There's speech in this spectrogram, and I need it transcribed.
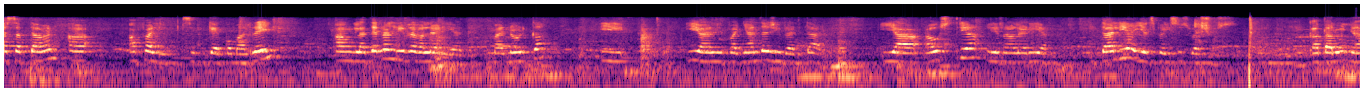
acceptaven a, a Felip V com a rei, a Anglaterra li regalarien Menorca i, i el penyal de Gibraltar i a Àustria li regalarien Itàlia i els Països Baixos. Catalunya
